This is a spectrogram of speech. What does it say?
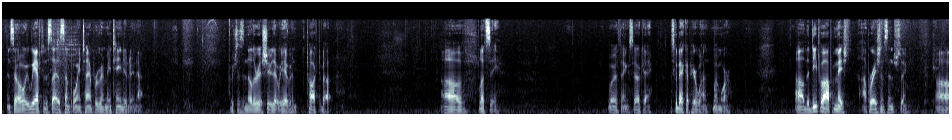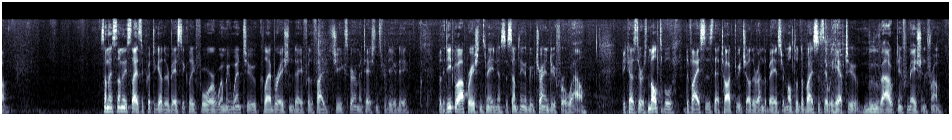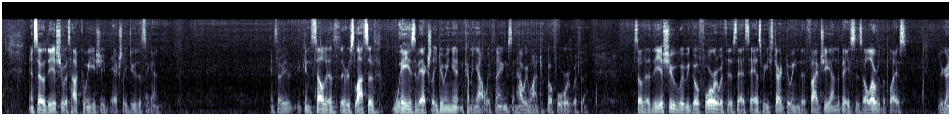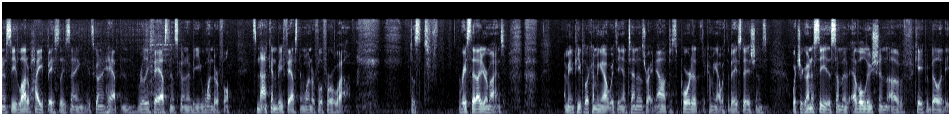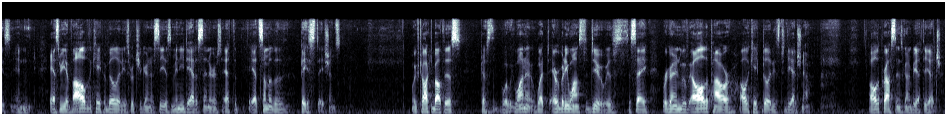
And so we have to decide at some point in time if we're going to maintain it or not, which is another issue that we haven't talked about. Uh, let's see. What are things? Okay. Let's go back up here one, one more. Uh, the depot operation is interesting. Uh, some of, some of these slides we put together basically for when we went to Collaboration Day for the 5G experimentations for DoD. But the depot operations maintenance is something that we've been trying to do for a while because there's multiple devices that talk to each other on the base or multiple devices that we have to move out information from. And so the issue is how can we actually, actually do this again? And so you, you can tell that there's lots of ways of actually doing it and coming out with things and how we want to go forward with it. So the, the issue we go forward with is that as we start doing the 5G on the bases all over the place, you're going to see a lot of hype basically saying it's going to happen really fast and it's going to be wonderful. It's not going to be fast and wonderful for a while. Just erase that out of your minds. I mean, people are coming out with the antennas right now to support it. They're coming out with the base stations. What you're going to see is some evolution of capabilities. And as we evolve the capabilities, what you're going to see is mini data centers at, the, at some of the base stations. We've talked about this because what we want to, what everybody wants to do is to say, we're going to move all the power, all the capabilities to the edge now. All the processing is going to be at the edge.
